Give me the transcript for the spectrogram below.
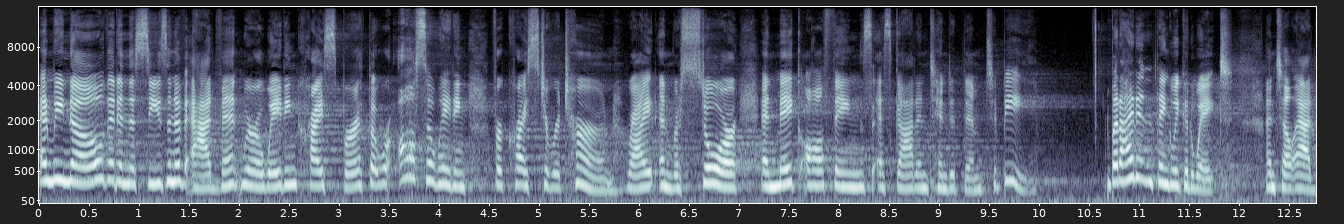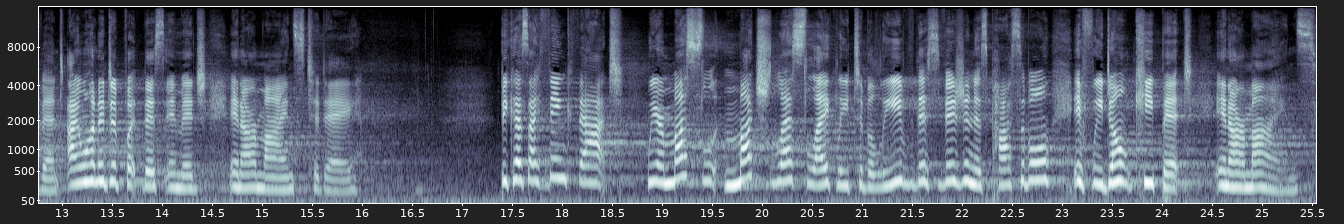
And we know that in the season of Advent, we're awaiting Christ's birth, but we're also waiting for Christ to return, right? And restore and make all things as God intended them to be. But I didn't think we could wait until Advent. I wanted to put this image in our minds today. Because I think that we are much, much less likely to believe this vision is possible if we don't keep it in our minds.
